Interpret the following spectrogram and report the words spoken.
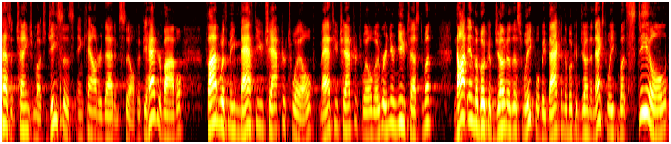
hasn't changed much. Jesus encountered that himself. If you have your Bible, find with me Matthew chapter 12. Matthew chapter 12 over in your New Testament. Not in the book of Jonah this week. We'll be back in the book of Jonah next week, but still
